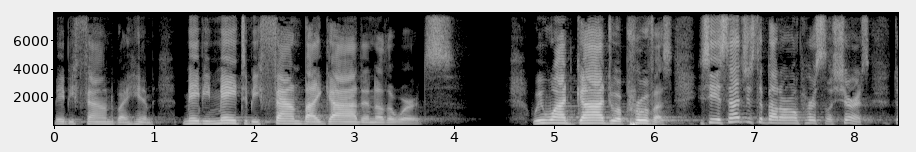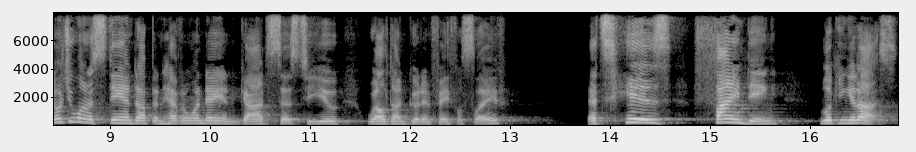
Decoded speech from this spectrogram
May be found by Him. May be made to be found by God, in other words. We want God to approve us. You see, it's not just about our own personal assurance. Don't you want to stand up in heaven one day and God says to you, Well done, good and faithful slave? That's His finding looking at us.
